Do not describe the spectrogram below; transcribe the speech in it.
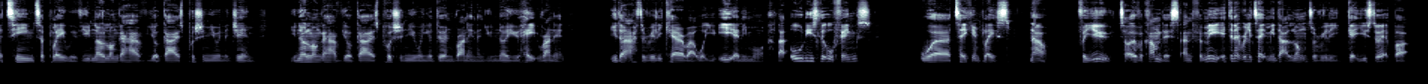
a team to play with. You no longer have your guys pushing you in the gym. You no longer have your guys pushing you when you're doing running, and you know you hate running. You don't have to really care about what you eat anymore. Like all these little things were taking place. Now, for you to overcome this. And for me, it didn't really take me that long to really get used to it, but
